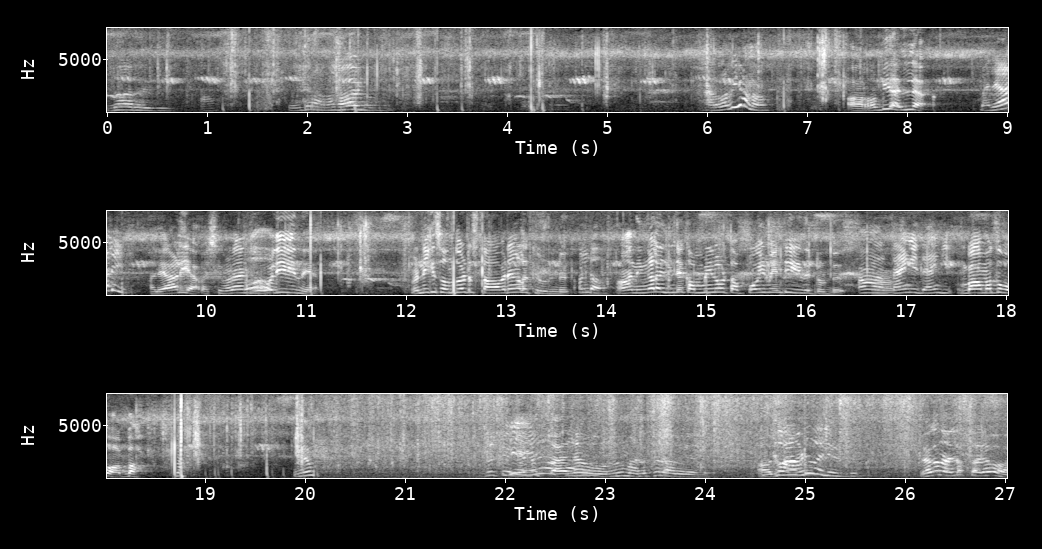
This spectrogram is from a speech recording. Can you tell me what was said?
ഇതാരാ ഇത്? അറബി അല്ല. മലയാളി? മലയാളിയാ. പക്ഷെ ഇവിടെ ഞാൻ ജോലി ചെയ്യുന്നേ ഇവിടെ എനിക്ക് സ്വന്തമായിട്ട് സ്ഥാപനങ്ങളൊക്കെ ഉണ്ട്. ആ നിങ്ങൾ എന്റെ കമ്പനിയിലോട്ട് അപ്പോയിന്റ്മെന്റ് ചെയ്തിട്ടുണ്ട്. ബാ നമുക്ക് പോവാം. ബാ ഒന്നും മനസ്സിലാവുന്നില്ലല്ലോ അത് ഇതൊക്കെ നല്ല സ്ഥലമാ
